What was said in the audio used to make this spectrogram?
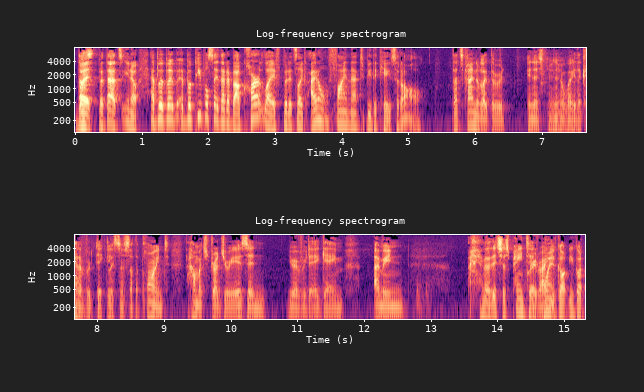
but that's- but that's you know, uh, but but but people say that about Cart Life, but it's like I don't find that to be the case at all. that's kind of like the in a, in a way the kind of ridiculousness of the point how much drudgery is in your everyday game. I mean it's just painted Great right? point. you've got you've got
